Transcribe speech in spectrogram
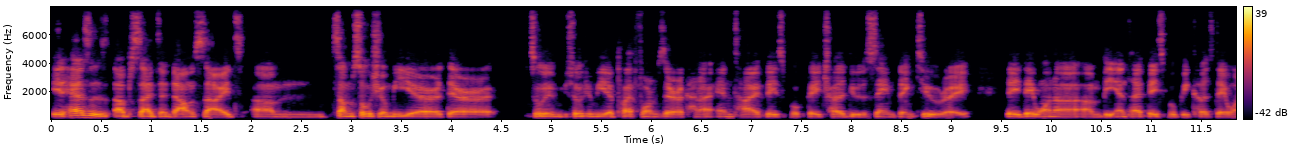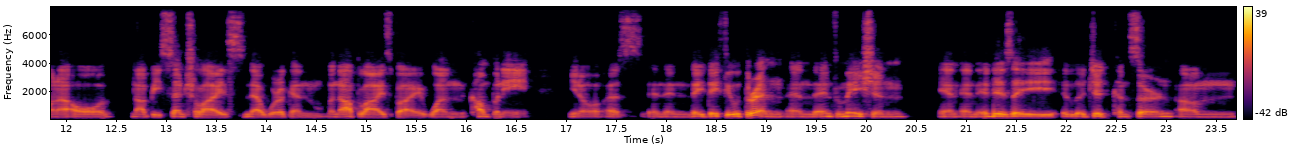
it has its upsides and downsides. Um, some social media, there so social media platforms that are kind of anti Facebook. They try to do the same thing too, right? They they want to um, be anti Facebook because they want to all not be centralized network and monopolized by one company. You know, as and, and they, they feel threatened, and the information and and it is a, a legit concern. Um,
